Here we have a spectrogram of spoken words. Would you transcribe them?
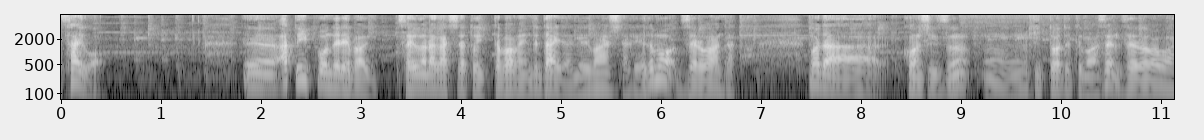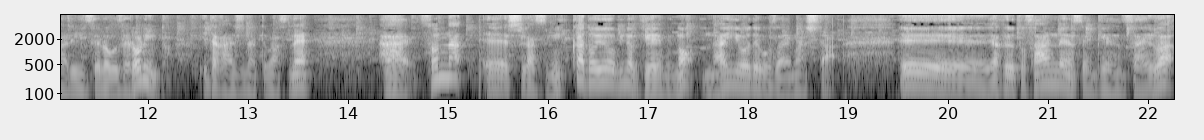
最後、えー、あと1本出ればサヨナラ勝ちだといった場面で代打に出ましたけれども、0安打と。まだ今シーズン、うん、ヒットは出てません。0割0分0厘といった感じになってますね。はい。そんな、えー、4月3日土曜日のゲームの内容でございました。えー、ヤクルト3連戦現在は、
